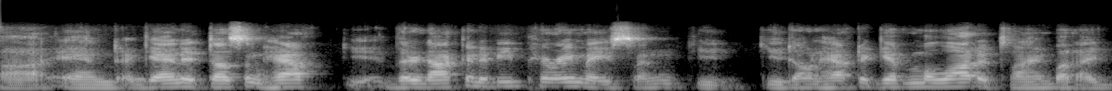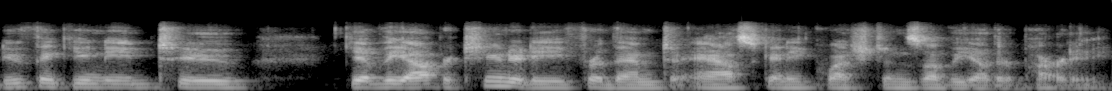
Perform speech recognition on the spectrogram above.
Uh, and again, it doesn't have, they're not going to be Perry Mason. You, you don't have to give them a lot of time, but I do think you need to give the opportunity for them to ask any questions of the other party.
